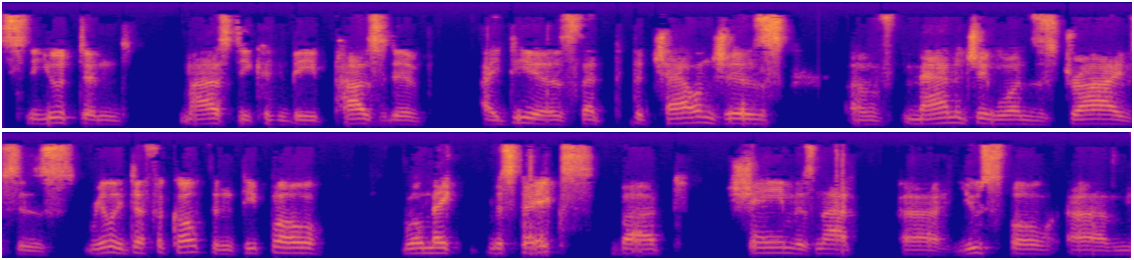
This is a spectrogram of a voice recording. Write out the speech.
sniut and modesty can be positive ideas, that the challenges of managing one's drives is really difficult and people will make mistakes, but shame is not uh, useful. Um,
